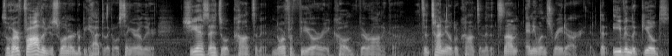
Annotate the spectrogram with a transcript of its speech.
So her father just wanted her to be happy, like I was saying earlier. She has to head to a continent north of Fiore called Veronica. It's a tiny little continent. It's not on anyone's radar that even the guilds,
